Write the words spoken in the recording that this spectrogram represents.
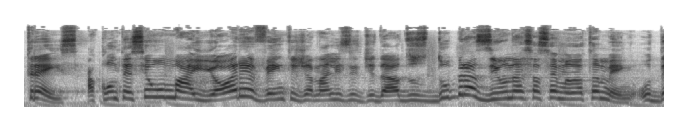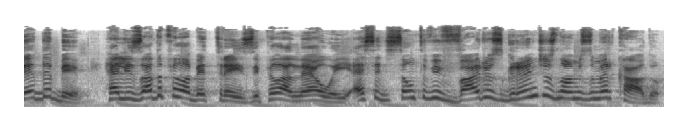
3. Aconteceu o maior evento de análise de dados do Brasil nessa semana também, o DDB. Realizado pela B3 e pela Nelway, essa edição teve vários grandes nomes do mercado.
